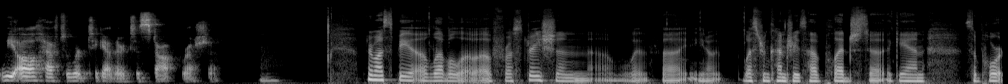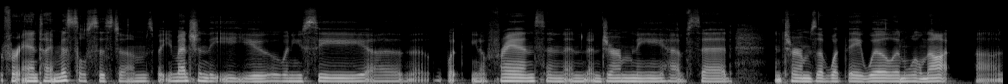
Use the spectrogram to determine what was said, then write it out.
We all have to work together to stop Russia. Mm there must be a level of frustration uh, with, uh, you know, Western countries have pledged, uh, again, support for anti-missile systems. But you mentioned the EU. When you see uh, what, you know, France and, and, and, Germany have said in terms of what they will and will not uh,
